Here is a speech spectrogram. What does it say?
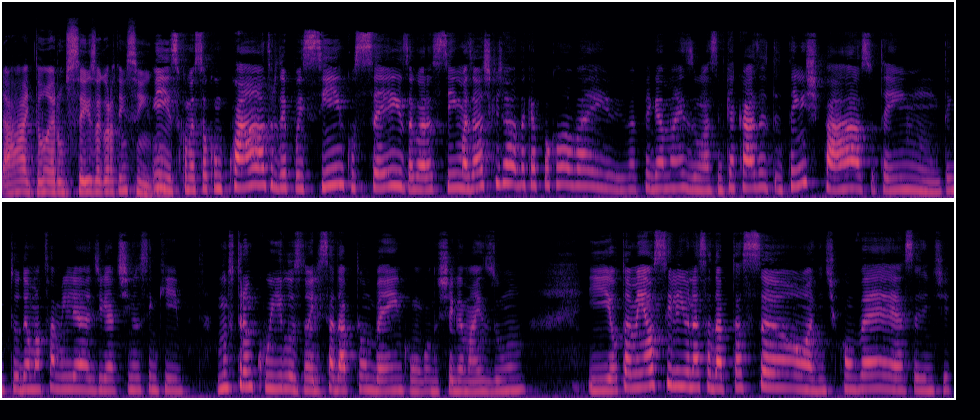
Ah, então eram seis, agora tem cinco. Isso, começou com quatro, depois cinco, seis, agora sim. Mas eu acho que já daqui a pouco ela vai, vai pegar mais um, assim, porque a casa tem espaço, tem, tem tudo. É uma família de gatinhos, assim, que muito tranquilos, então eles se adaptam bem quando chega mais um. E eu também auxilio nessa adaptação, a gente conversa, a gente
